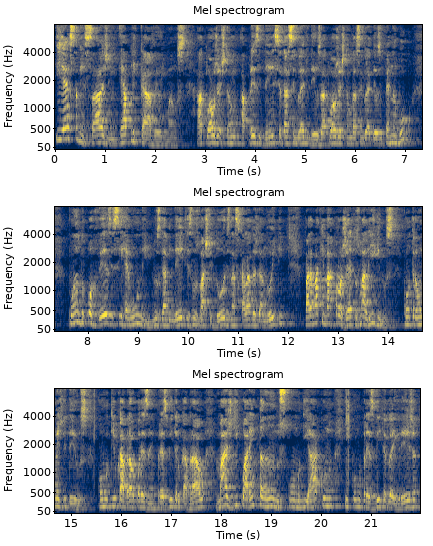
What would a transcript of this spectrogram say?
E essa mensagem é aplicável, irmãos, à atual gestão, à presidência da Assembleia de Deus, à atual gestão da Assembleia de Deus em Pernambuco, quando por vezes se reúnem nos gabinetes, nos bastidores, nas caladas da noite, para maquinar projetos malignos contra homens de Deus, como o tio Cabral, por exemplo, presbítero Cabral, mais de 40 anos como diácono e como presbítero da igreja,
